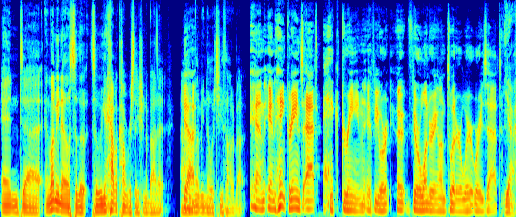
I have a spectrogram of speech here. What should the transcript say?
and, uh, and let me know so that, so we can have a conversation about it. Uh, Yeah. and let me know what you thought about it. and and Hank Green's at Hank Green. If you're if you were wondering on Twitter where where he's at. Yeah,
